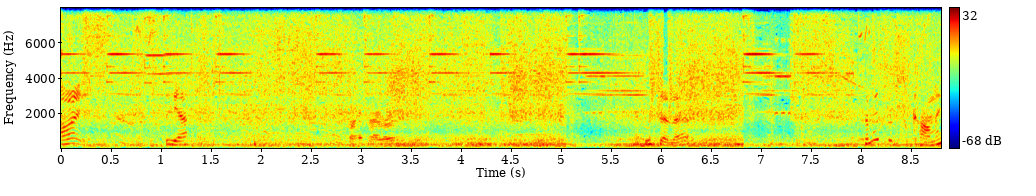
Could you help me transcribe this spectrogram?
Alright. See ya. Bye, Pyro. Who said that? Somebody just call me?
